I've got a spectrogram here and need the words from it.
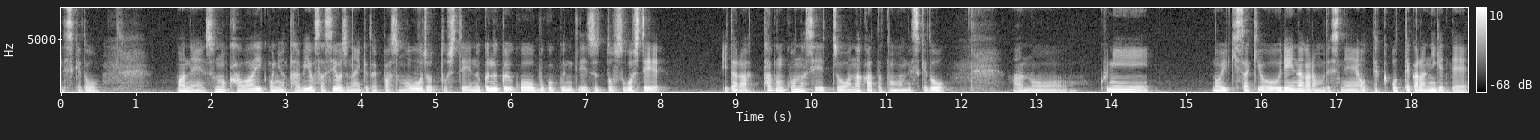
ですけどまあねその可愛い子には旅をさせようじゃないけどやっぱその王女としてぬくぬくこう母国でずっと過ごしていたら多分こんな成長はなかったと思うんですけどあの国の行き先を憂いながらもですね追って追ってから逃げて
